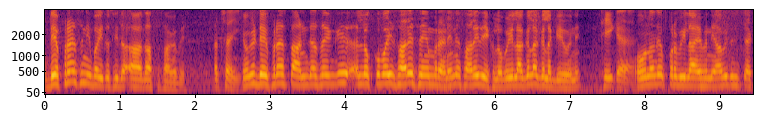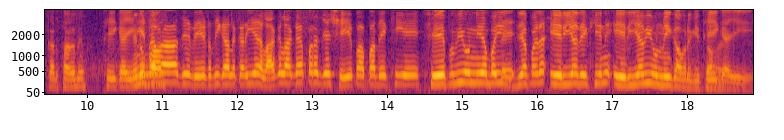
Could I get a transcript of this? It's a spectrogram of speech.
ਡਿਫਰੈਂਸ ਨਹੀਂ ਬਾਈ ਤੁਸੀਂ ਦੱਸ ਸਕਦੇ। ਅੱਛਾ ਜੀ। ਕਿਉਂਕਿ ਡਿਫਰੈਂਸ ਤਾਂ ਨਹੀਂ ਦੱਸ ਸਕਦੇ ਕਿ ਲੁੱਕ ਬਾਈ ਸਾਰੇ ਸੇਮ ਰਹਿਣੇ ਨੇ ਸਾਰੇ ਦੇਖ ਲਓ ਬਈ ਅਲੱਗ-ਅਲੱਗ ਲੱਗੇ ਹੋਏ ਨੇ। ਠੀਕ ਹੈ। ਉਹਨਾਂ ਦੇ ਉੱਪਰ ਵੀ ਲਾਏ ਹੋਏ ਨੇ ਆ ਵੀ ਤੁਸੀਂ ਚੈੱਕ ਕਰ ਸਕਦੇ ਹੋ। ਠੀਕ ਹੈ ਜੀ। ਇਹਨਾਂ ਦਾ ਜੇ weight ਦੀ ਗੱਲ ਕਰੀਏ ਅਲੱਗ-ਅਲੱਗ ਹੈ ਪਰ ਜੇ ਸ਼ੇਪ ਆਪਾਂ ਦੇਖੀਏ ਸ਼ੇਪ ਵੀ ਉਨੀ ਆ ਬਾਈ ਜੇ ਆਪਾਂ ਇਹਦਾ ਏਰੀਆ ਦੇਖੀਏ ਨੇ ਏਰੀਆ ਵੀ ਉਨਾ ਹੀ ਕਵਰ ਕੀਤਾ ਠੀਕ ਹੈ ਜੀ।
